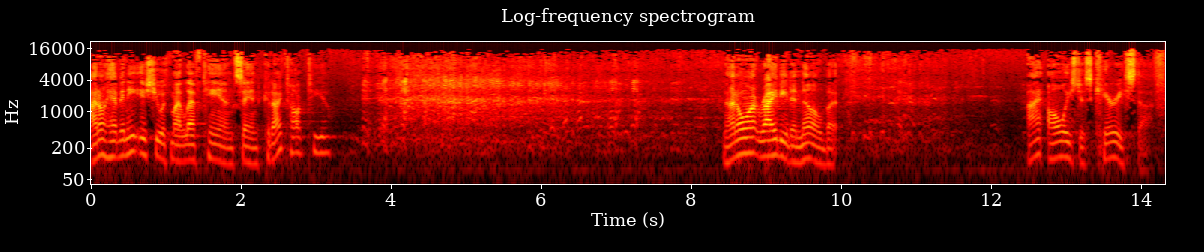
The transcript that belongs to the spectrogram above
I don't have any issue with my left hand saying, Could I talk to you? now, I don't want righty to know, but I always just carry stuff.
